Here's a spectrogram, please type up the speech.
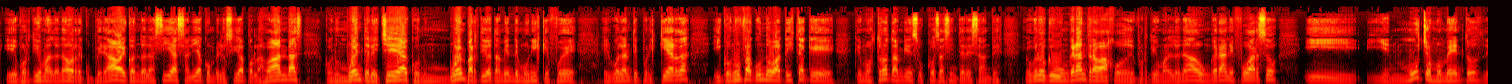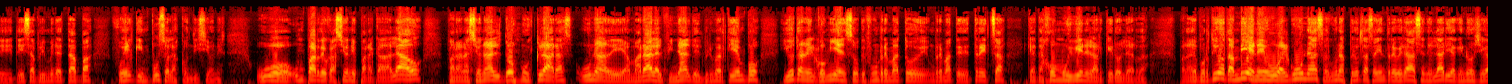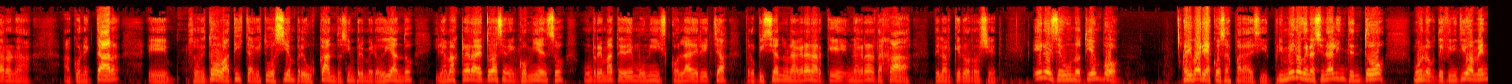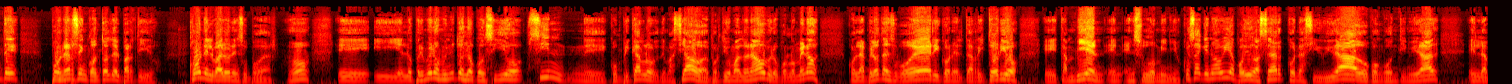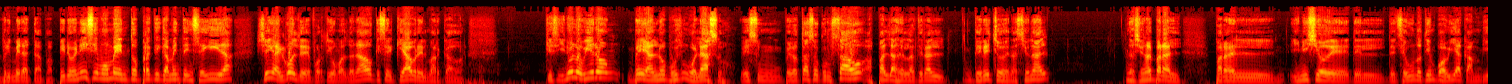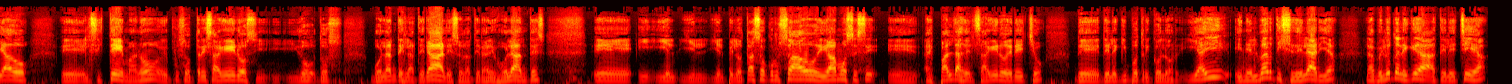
Y Deportivo Maldonado recuperaba y cuando lo hacía salía con velocidad por las bandas, con un buen Telechea, con un buen partido también de Muniz que fue el volante por izquierda y con un Facundo Batista que, que mostró también sus cosas interesantes. Yo creo que hubo un gran trabajo de Deportivo Maldonado, un gran esfuerzo y, y en muchos momentos de, de, esa primera etapa fue el que impuso las condiciones. Hubo un par de ocasiones para cada lado, para Nacional dos muy claras, una de Amaral al final del primer tiempo y otra en el comienzo, que fue un remate un remate de Trecha que atajó muy bien el arquero Lerda. Para Deportivo también eh, hubo algunas, algunas pelotas ahí entreveradas en el área que no llegaron a, a conectar, eh, sobre todo Batista que estuvo siempre buscando, siempre merodeando, y la más clara de todas en el comienzo, un remate de Muniz con la derecha propiciando una gran, arque, una gran atajada del arquero Roget. En el segundo tiempo hay varias cosas para decir. Primero que Nacional intentó, bueno, definitivamente ponerse en control del partido con el valor en su poder, ¿no? Eh, y en los primeros minutos lo consiguió sin eh, complicarlo demasiado a Deportivo Maldonado, pero por lo menos con la pelota en su poder y con el territorio eh, también en, en, su dominio, cosa que no había podido hacer con asiduidad o con continuidad en la primera etapa. Pero en ese momento, prácticamente enseguida, llega el gol de Deportivo Maldonado, que es el que abre el marcador que si no lo vieron, véanlo, porque es un golazo. Es un pelotazo cruzado a espaldas del lateral derecho de Nacional. Nacional para el, para el inicio de, del, del, segundo tiempo había cambiado eh, el sistema, ¿no? Eh, puso tres zagueros y, y, y do, dos volantes laterales o laterales volantes. Eh, y, el, el, y, el, pelotazo cruzado, digamos, ese eh, a espaldas del zaguero derecho de, del equipo tricolor. Y ahí, en el vértice del área, la pelota le queda a Telechea,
